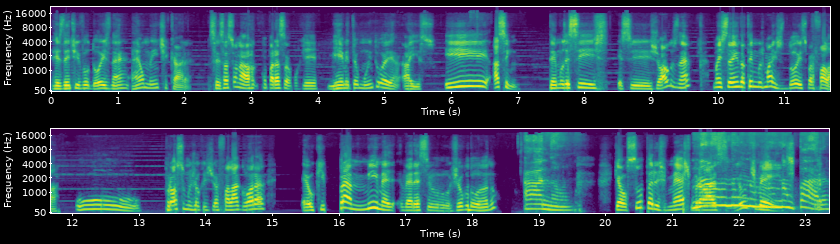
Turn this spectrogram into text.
Resident Evil 2, né? Realmente, cara, sensacional a comparação, porque me remeteu muito a, a isso. E assim, temos esses, esses jogos, né? Mas ainda temos mais dois para falar. O próximo jogo que a gente vai falar agora é o que pra mim me- merece o jogo do ano, Ah, não. que é o Super Smash Bros. Não, não, não, Ultimate. não, não, para,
